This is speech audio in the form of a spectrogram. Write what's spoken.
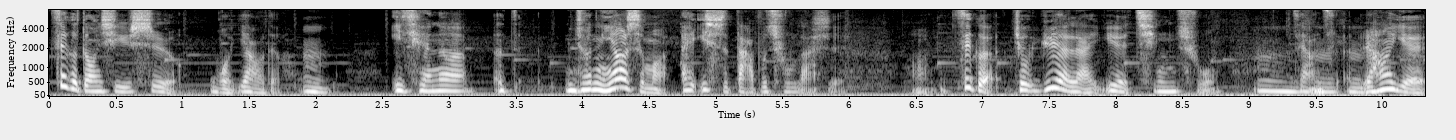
这个东西是我要的。嗯，以前呢，呃，你说你要什么，哎，一时答不出来。是啊，这个就越来越清楚。嗯，这样子，然后也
